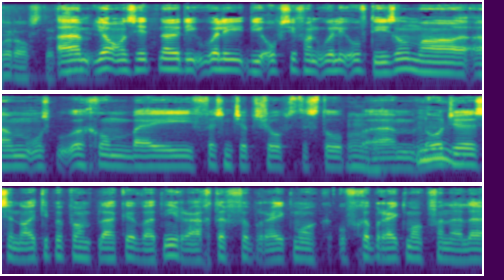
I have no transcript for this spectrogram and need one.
oralste. Ehm um, ja, ons het nou die olie die opsie van olie of diesel, maar ehm um, ons beoog om by fish and chip shops te stop, hmm. ehm um, lodges en daai tipe van plekke wat nie regtig verbruik maak of gebruik maak van hulle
